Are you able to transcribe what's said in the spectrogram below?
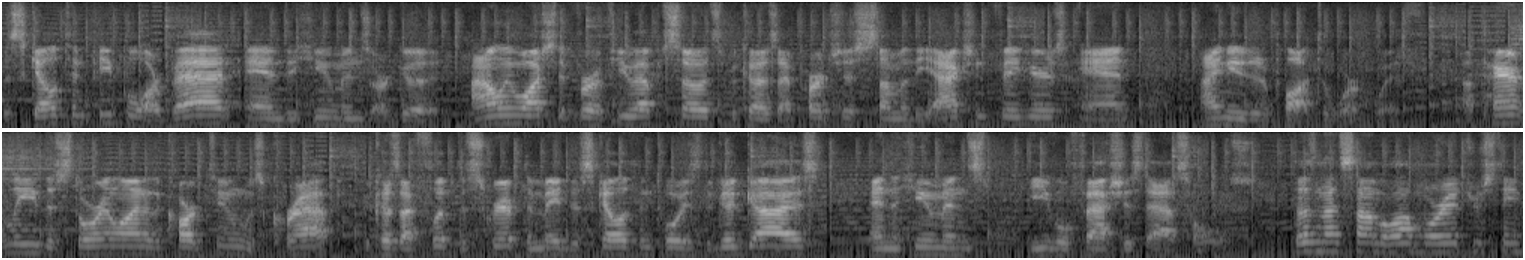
the skeleton people are bad and the humans are good. I only watched it for a few episodes because I purchased some of the action figures and I needed a plot to work with. Apparently, the storyline of the cartoon was crap because I flipped the script and made the skeleton toys the good guys and the humans evil fascist assholes. Doesn't that sound a lot more interesting?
